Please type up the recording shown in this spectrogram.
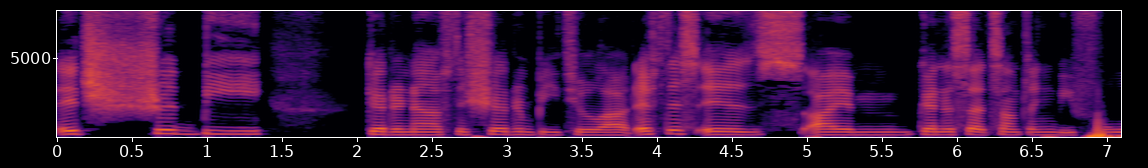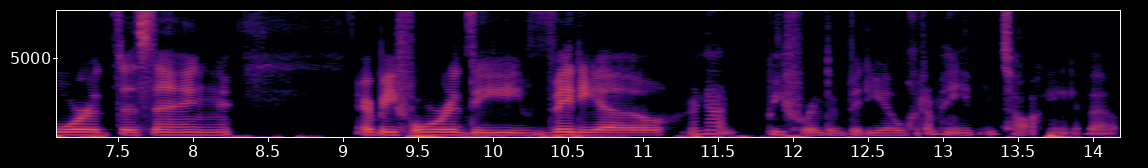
it should be good enough. This shouldn't be too loud. If this is, I'm gonna set something before the thing or before the video, or not before the video, what am I even talking about?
